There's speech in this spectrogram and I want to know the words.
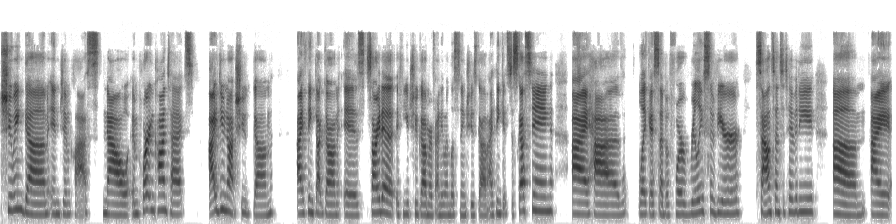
chewing gum in gym class. Now, important context I do not chew gum. I think that gum is sorry to if you chew gum or if anyone listening chews gum. I think it's disgusting. I have, like I said before, really severe sound sensitivity. Um, I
